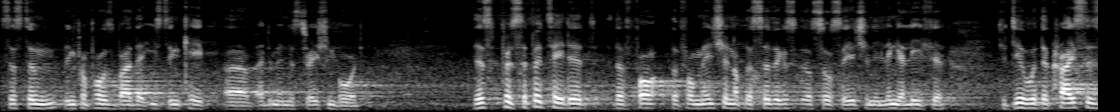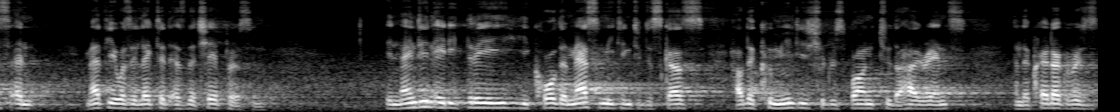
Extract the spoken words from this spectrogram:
system being proposed by the Eastern Cape uh, Administration Board. This precipitated the, for, the, formation of the Civic Association in Lingelihle to deal with the crisis, and Matthew was elected as the chairperson. In 1983, he called a mass meeting to discuss how the community should respond to the high rents, and the Cradock Res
